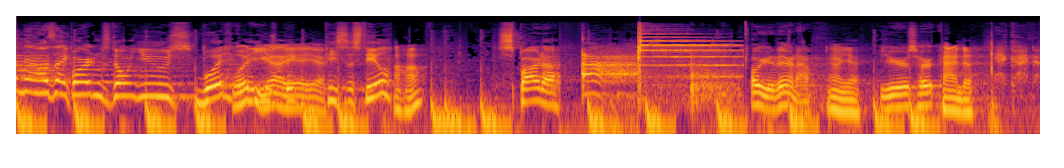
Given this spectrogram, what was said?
And then I was like, Spartans don't use wood. Wood? They use Yeah, big yeah, yeah. pieces of steel. Uh huh. Sparta. Ah! Oh, you're there now. Oh yeah. Your ears hurt? Kinda. Yeah, kind of.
